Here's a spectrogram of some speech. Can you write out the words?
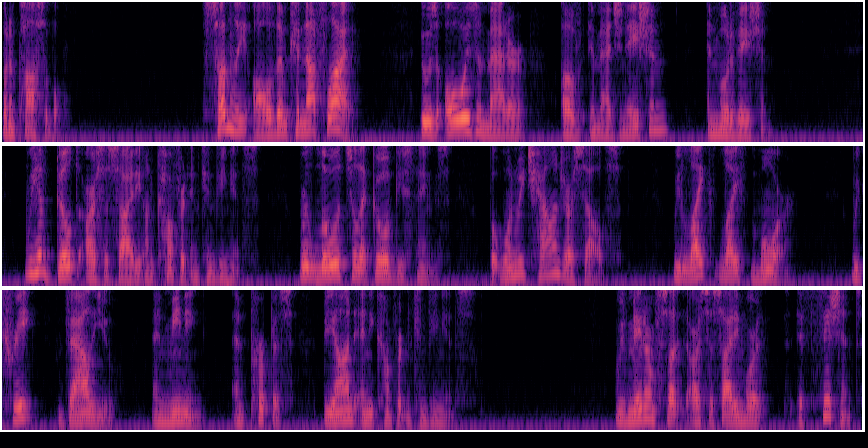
but impossible. Suddenly, all of them cannot fly. It was always a matter of imagination and motivation. We have built our society on comfort and convenience. We're loath to let go of these things, but when we challenge ourselves, we like life more. We create value and meaning and purpose beyond any comfort and convenience. We've made our, society more efficient,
